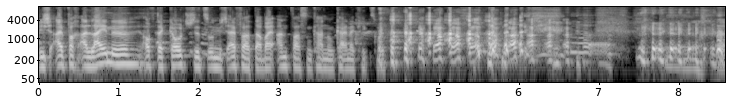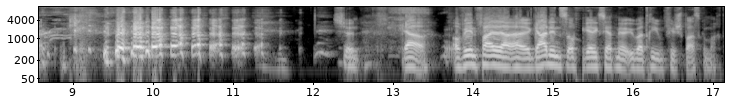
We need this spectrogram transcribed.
Ich einfach alleine auf der Couch sitze und mich einfach dabei anfassen kann und keiner kriegt's mit. Schön. Ja, auf jeden Fall, äh, Guardians of the Galaxy hat mir übertrieben viel Spaß gemacht.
